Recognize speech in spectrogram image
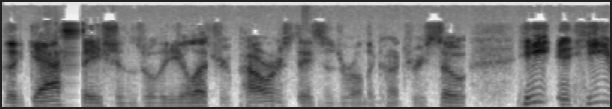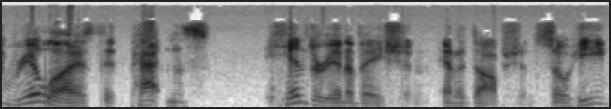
the gas stations or the electric powering stations around the country. So he he realized that patents hinder innovation and adoption. So he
